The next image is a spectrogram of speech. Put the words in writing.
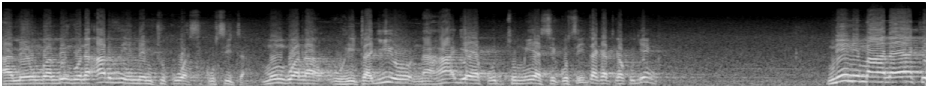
Ameumba mbingu na ardhi, imemchukua siku sita. Mungu ana uhitajio na haja ya kutumia siku sita katika kujenga? Nini maana yake,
